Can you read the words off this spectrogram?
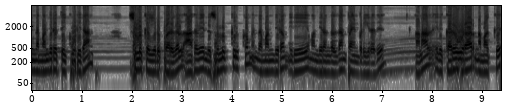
இந்த மந்திரத்தை கூறிதான் சுழுக்கை எடுப்பார்கள். ஆகவே இந்த சுழுக்கிற்கும் இந்த மந்திரம் இதே மந்திரங்கள் தான் பயன்படுகிறது. ஆனால் இது கருவுரார் நமக்கு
